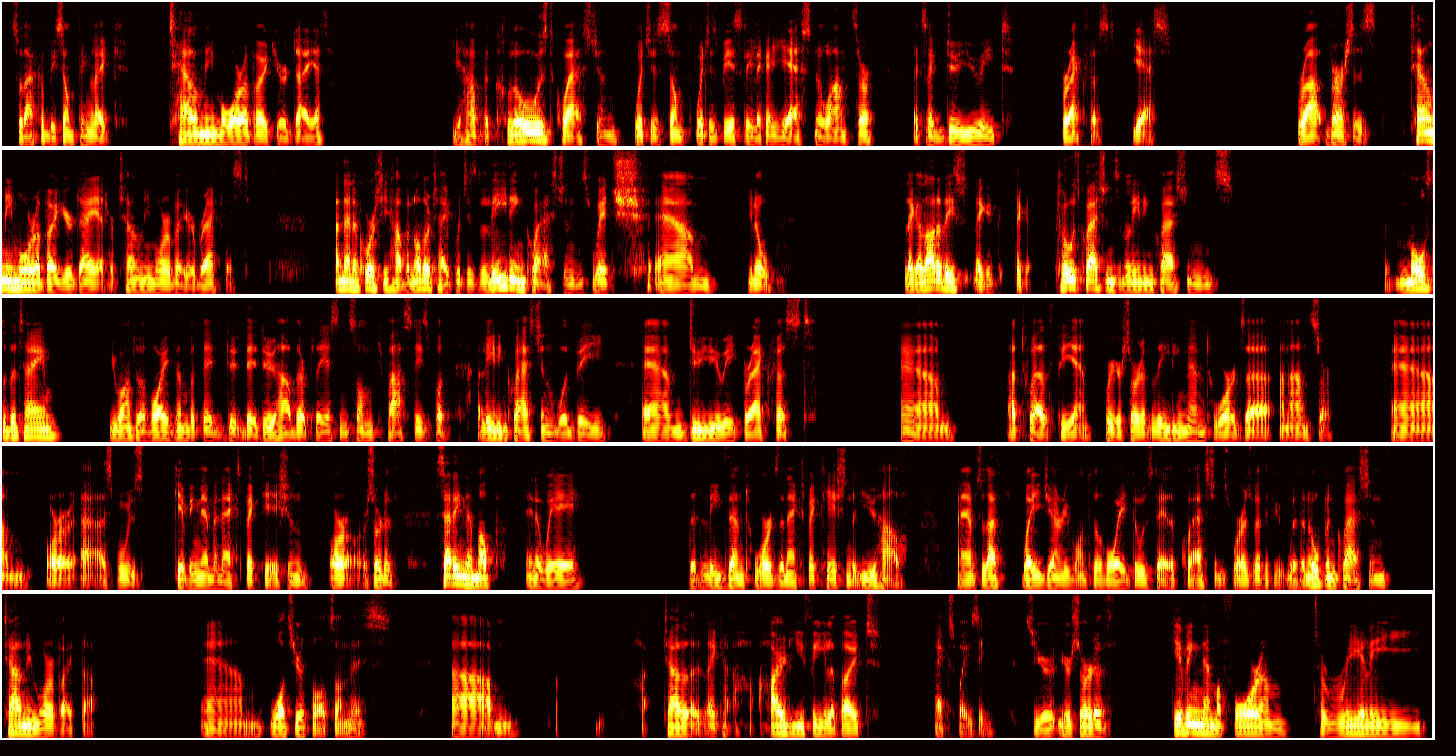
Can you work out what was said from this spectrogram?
So that could be something like, tell me more about your diet. You have the closed question, which is some which is basically like a yes, no answer. It's like, do you eat breakfast? Yes. Ra- versus tell me more about your diet or tell me more about your breakfast. And then of course you have another type, which is leading questions, which um, you know, like a lot of these like like closed questions and leading questions most of the time you want to avoid them but they do they do have their place in some capacities but a leading question would be um do you eat breakfast um at 12 p.m where you're sort of leading them towards a, an answer um or uh, i suppose giving them an expectation or, or sort of setting them up in a way that leads them towards an expectation that you have um, so that's why you generally want to avoid those style of questions. Whereas with if you with an open question, tell me more about that. Um, what's your thoughts on this? Um, tell like how do you feel about X Y Z? So you're you're sort of giving them a forum to really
